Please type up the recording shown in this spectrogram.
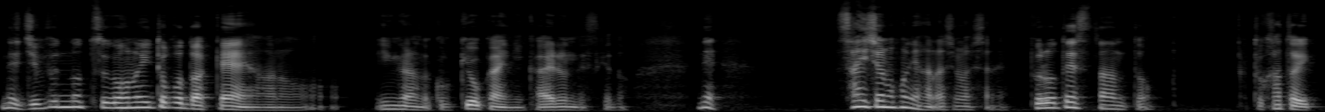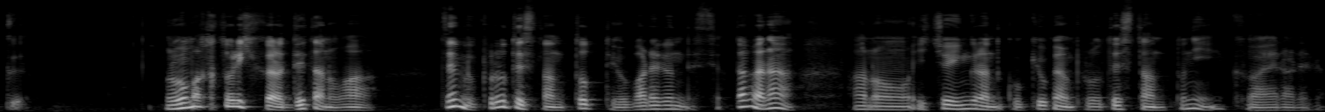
で、自分の都合のいいとこだけ、あの、イングランド国教会に変えるんですけど、で、最初の方に話しましたね。プロテスタントとカトリック。ローマカトリックから出たのは、全部プロテスタントって呼ばれるんですよ。だから、あの、一応イングランド国教会のプロテスタントに加えられる。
